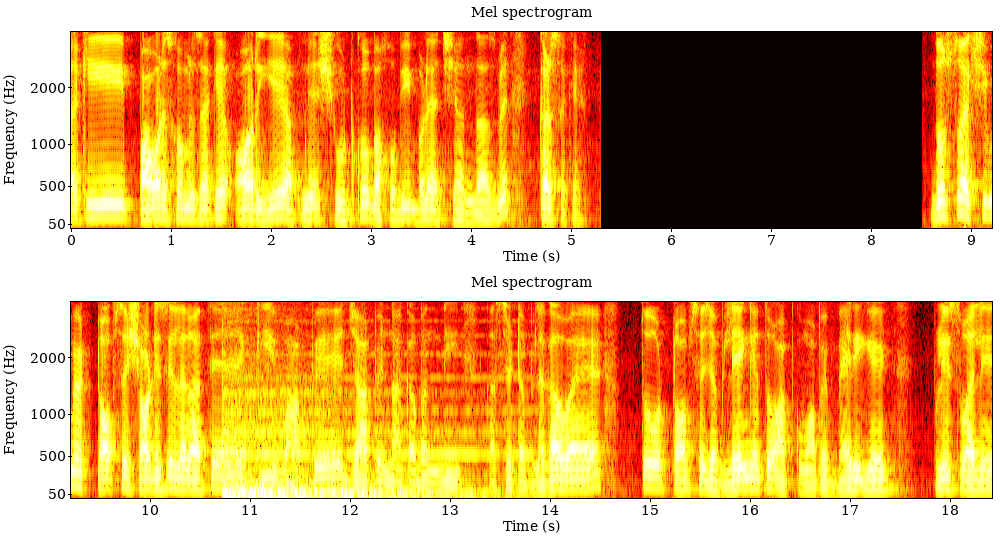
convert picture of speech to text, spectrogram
ताकि पावर इसको मिल सके और ये अपने शूट को बखूबी बड़े अच्छे अंदाज में कर सके। दोस्तों एक्चुअली में टॉप से शॉट इसलिए लगाते हैं कि वहाँ पे जहाँ पे नाकाबंदी का सेटअप लगा हुआ है तो टॉप से जब लेंगे तो आपको वहाँ पे बैरीगेड पुलिस वाले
